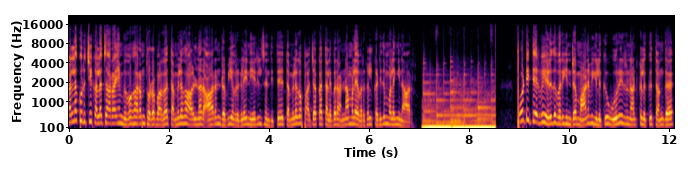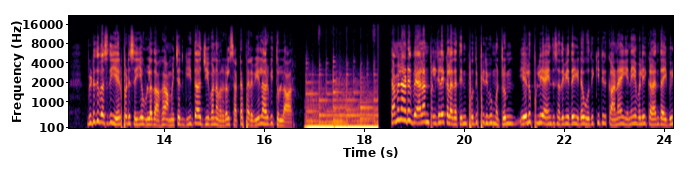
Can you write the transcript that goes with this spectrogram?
கள்ளக்குறிச்சி கள்ளச்சாராயம் விவகாரம் தொடர்பாக தமிழக ஆளுநர் ஆர் என் ரவி அவர்களை நேரில் சந்தித்து தமிழக பாஜக தலைவர் அண்ணாமலை அவர்கள் கடிதம் வழங்கினார். போட்டித் தேர்வு எழுத வருகின்ற மாணவிகளுக்கு ஓரிரு நாட்களுக்கு தங்க விடுதி வசதி ஏற்பாடு செய்ய உள்ளதாக அமைச்சர் கீதா ஜீவன் அவர்கள் சட்டப்பேரவையில் அறிவித்துள்ளார். தமிழ்நாடு வேளாண் பல்கலைக்கழகத்தின் பொதுப்பிரிவு மற்றும் ஏழு புள்ளி ஐந்து சதவீத இடஒதுக்கீட்டிற்கான இணையவழி கலந்தாய்வு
